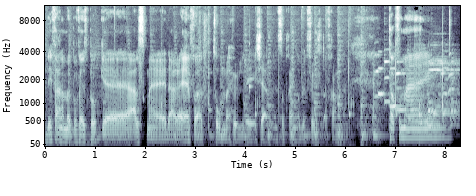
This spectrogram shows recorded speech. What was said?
Bli fan av meg på Facebook. Elsk meg der jeg er, for et tomme hull i sjelen min som trenger å bli fylt av fremmede. Takk for meg.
